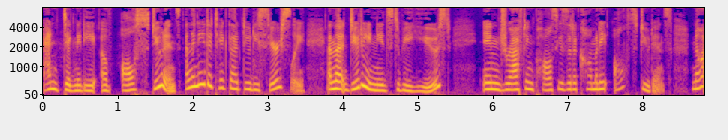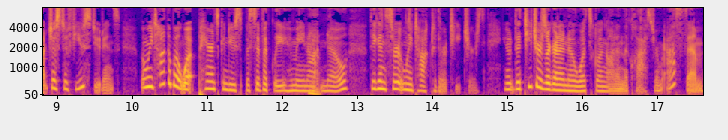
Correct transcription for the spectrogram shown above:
and dignity of all students, and they need to take that duty seriously. And that duty needs to be used in drafting policies that accommodate all students, not just a few students. When we talk about what parents can do specifically who may not know, they can certainly talk to their teachers. You know, the teachers are going to know what's going on in the classroom. Ask them,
